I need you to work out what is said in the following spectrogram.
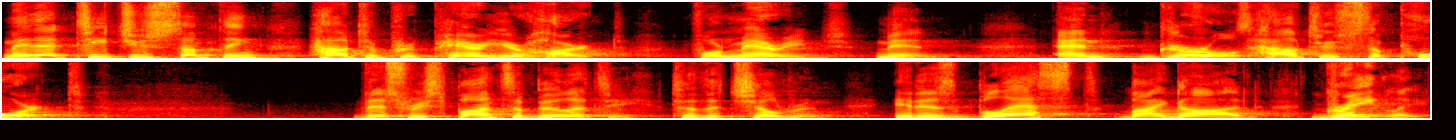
May that teach you something how to prepare your heart for marriage, men, and girls, how to support this responsibility to the children. It is blessed by God greatly.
